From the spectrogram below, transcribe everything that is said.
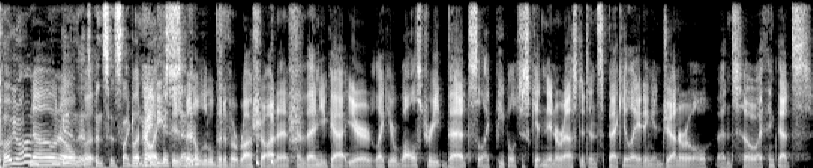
Pokemon? No, again? no, That's but- been since like but no, I think there's been a little bit of a rush on it, and then you got your like your Wall Street bets, like people just getting interested in speculating in general, and so I think that's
